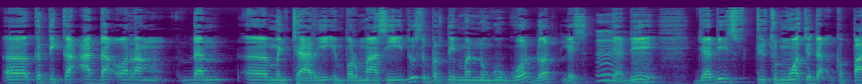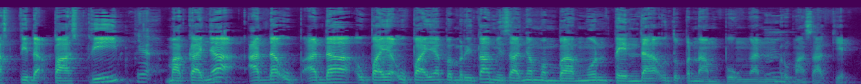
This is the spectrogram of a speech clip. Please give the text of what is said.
eh, ketika ada orang dan eh, mencari informasi itu seperti menunggu godot, Lis. Jadi jadi semua tidak kepas tidak pasti. Ya. Makanya ada up- ada upaya-upaya pemerintah misalnya membangun tenda untuk penampungan rumah sakit.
